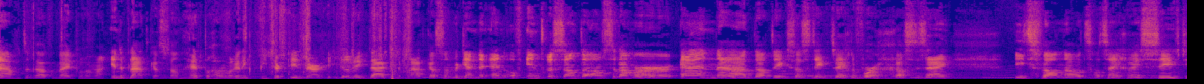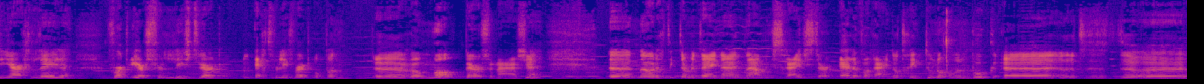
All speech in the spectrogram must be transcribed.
Goedenavond en welkom bij het programma In de Plaatkast van het programma waarin ik, Pieter Tinbergen, iedere week duik in de plaatkast van bekende en of interessante Amsterdammer. En nadat ik, zoals ik tegen de vorige gasten zei, iets van, nou wat, wat zijn geweest, 17 jaar geleden, voor het eerst verliefd werd, echt verliefd werd op een uh, romanpersonage, uh, nodigde ik er meteen uit, namelijk schrijfster Elle van Rijn. Dat ging toen nog om het boek uh, het, de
